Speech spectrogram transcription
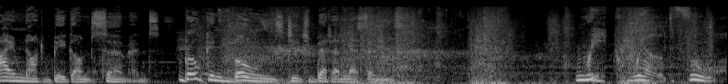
I'm not big on sermons. Broken bones teach better lessons. Weak-willed fools.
